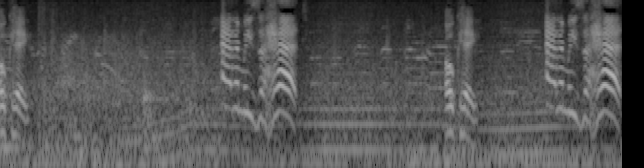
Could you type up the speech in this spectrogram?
Okay. Enemies ahead. Okay. Enemies ahead.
